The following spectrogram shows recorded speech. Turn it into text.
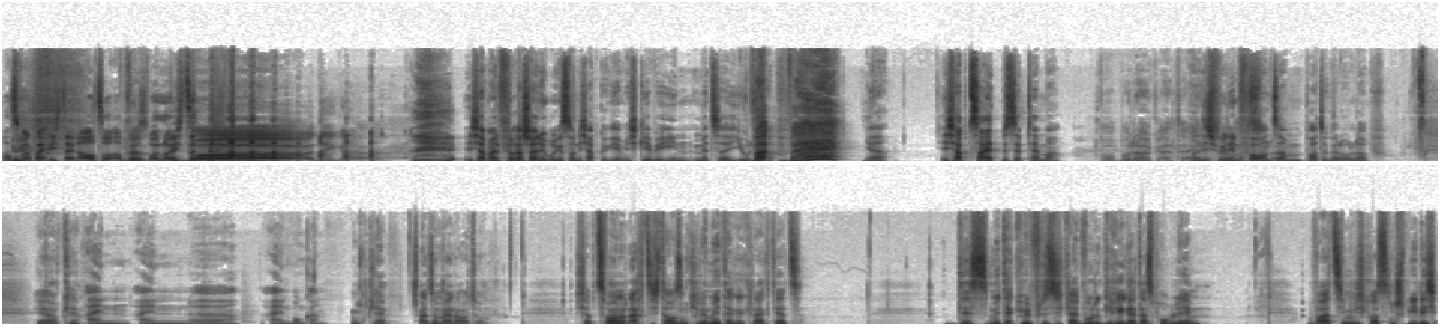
Was macht eigentlich dein Auto ab Was- vor Leuchte? Boah, Digga. Ich habe meinen Führerschein übrigens noch nicht abgegeben. Ich gebe ihn Mitte Juli Was? ab. Was? Ja. Ich habe Zeit bis September. Boah, Bruder, Alter. Und ehrlich, ich will den vor unserem Portugal-Urlaub Ja, okay. ein, ein, äh, einbunkern. Okay. Also mein Auto. Ich habe 280.000 Kilometer geknackt jetzt. Das mit der Kühlflüssigkeit wurde geregelt, das Problem. War ziemlich kostenspielig,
